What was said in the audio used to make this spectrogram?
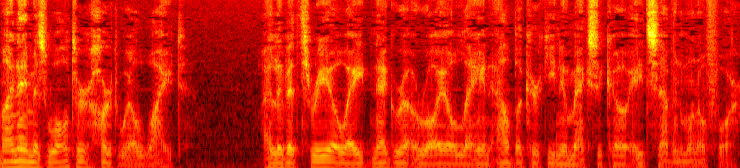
My name is Walter Hartwell White. I live at 308 Negra Arroyo Lane, Albuquerque, New Mexico, 87104.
